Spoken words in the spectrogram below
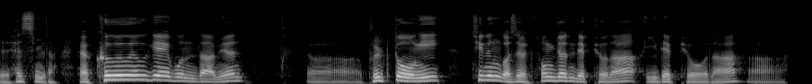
했습니다. 크게 본다면 어, 불똥이 튀는 것을 송 전 대표나 이 대표나 아,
